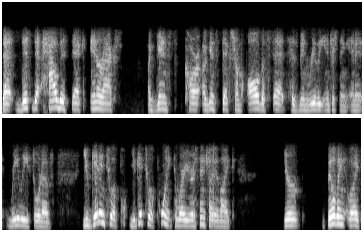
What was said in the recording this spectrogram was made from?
that this de- how this deck interacts against car against decks from all the sets has been really interesting, and it really sort of you get into a you get to a point to where you're essentially like you're building like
